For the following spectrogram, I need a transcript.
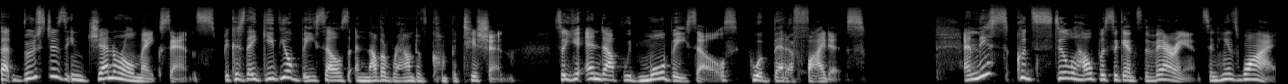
that boosters in general make sense because they give your B cells another round of competition. So you end up with more B cells who are better fighters. And this could still help us against the variants, and here's why.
